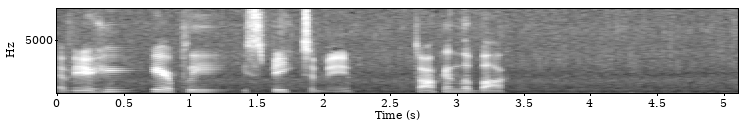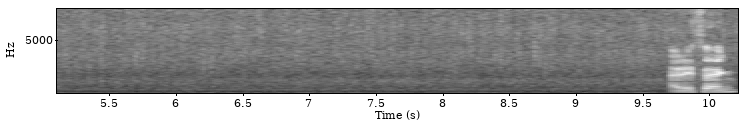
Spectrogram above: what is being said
If you're here, please speak to me. Talk in the box. Anything?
